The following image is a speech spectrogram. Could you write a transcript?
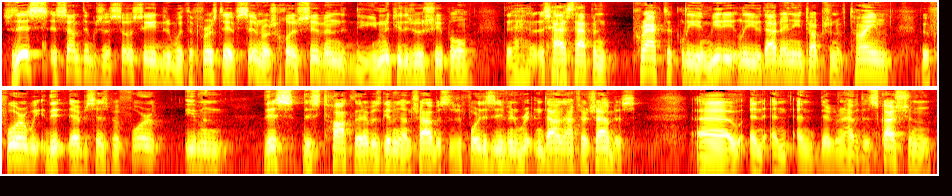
So this is something which is associated with the first day of Sivan, Rosh Chodesh Sivan, the unity of the Jewish people. This has to happen practically, immediately, without any interruption of time. Before we, the Rebbe says, before even this this talk that Rebbe is giving on Shabbos is before this is even written down after Shabbos. Uh, and, and, and they're going to have a discussion.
